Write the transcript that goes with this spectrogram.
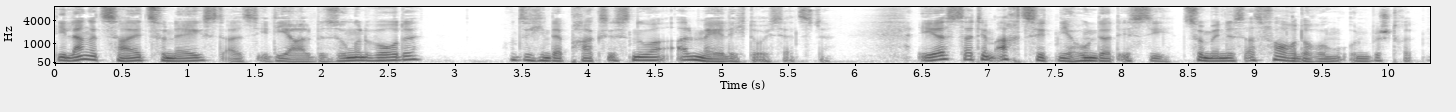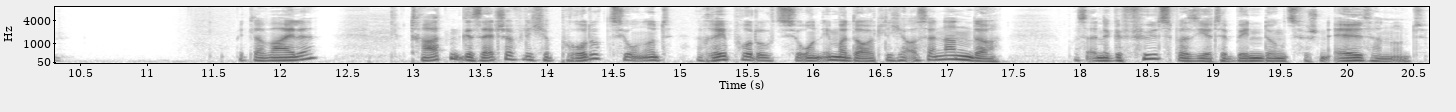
die lange Zeit zunächst als Ideal besungen wurde, und sich in der Praxis nur allmählich durchsetzte. Erst seit dem 18. Jahrhundert ist sie, zumindest als Forderung, unbestritten. Mittlerweile traten gesellschaftliche Produktion und Reproduktion immer deutlicher auseinander, was eine gefühlsbasierte Bindung zwischen Eltern und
